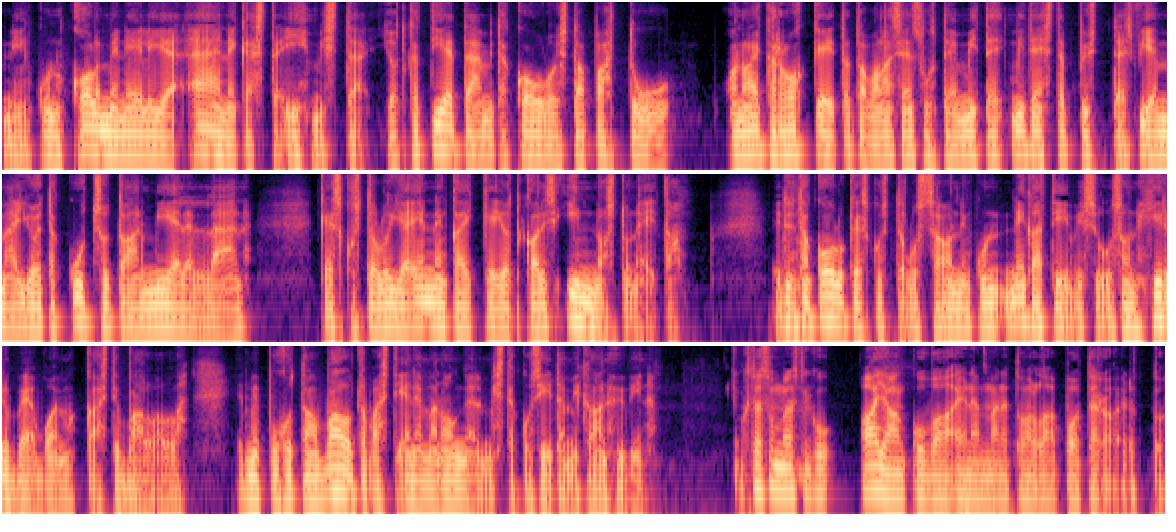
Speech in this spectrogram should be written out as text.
niin kuin kolme neljä äänekästä ihmistä, jotka tietää, mitä kouluissa tapahtuu, on aika rohkeita tavallaan sen suhteen, miten, miten sitä pystyttäisiin viemään, joita kutsutaan mielellään keskusteluun ja ennen kaikkea, jotka olisi innostuneita – että nythän koulukeskustelussa on niin kuin negatiivisuus on hirveän voimakkaasti vallalla. Että me puhutaan valtavasti enemmän ongelmista kuin siitä, mikä on hyvin. Onko tämä sun mielestä niin ajankuvaa enemmän, että ollaan poteroiduttu?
